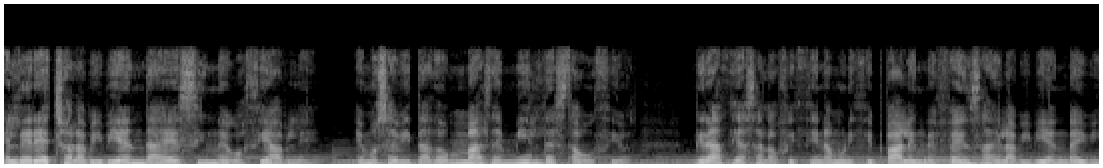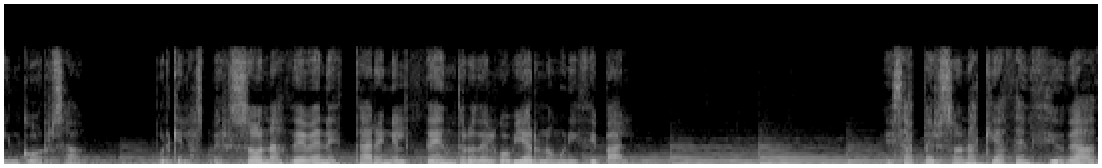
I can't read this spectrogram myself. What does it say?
El derecho a la vivienda es innegociable. Hemos evitado más de mil desahucios gracias a la Oficina Municipal en Defensa de la Vivienda y Vincorsa, porque las personas deben estar en el centro del gobierno municipal. Esas personas que hacen ciudad,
